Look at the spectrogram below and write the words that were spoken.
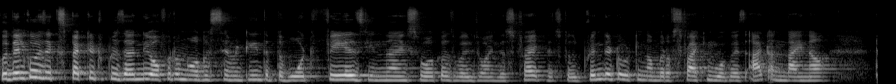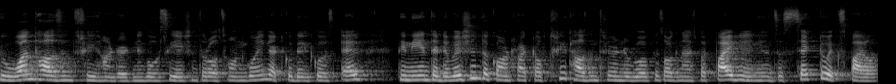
Codelco is expected to present the offer on August 17th. If the vote fails, unionized workers will join the strike. This will bring the total number of striking workers at Andina to 1,300. Negotiations are also ongoing at Codelco's El Teniente division. The contract of 3,300 workers organized by five unions is set to expire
